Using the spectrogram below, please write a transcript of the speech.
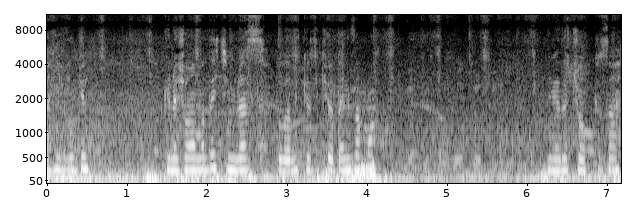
Sahil bugün güneş olmadığı için biraz bulanık gözüküyor deniz ama yine de çok güzel.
